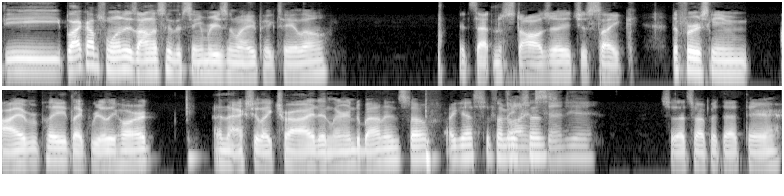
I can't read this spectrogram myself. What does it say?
The Black Ops One is honestly the same reason why I picked Halo. It's that nostalgia. It's just like the first game I ever played, like really hard, and actually like tried and learned about it and stuff. I guess if that I makes sense. Yeah. So that's why I put that there.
